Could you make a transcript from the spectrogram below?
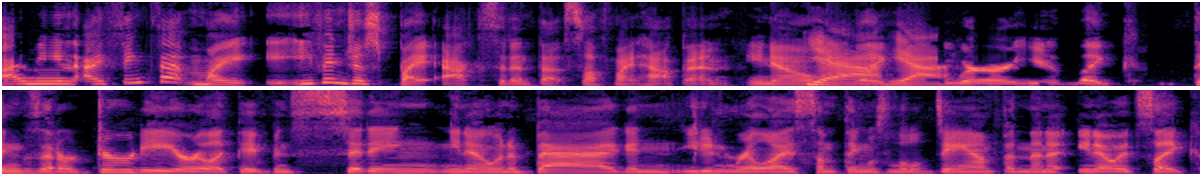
I mean, I think that might even just by accident that stuff might happen, you know? Yeah, like, yeah. Where you like things that are dirty or like they've been sitting, you know, in a bag and you didn't realize something was a little damp and then it, you know, it's like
